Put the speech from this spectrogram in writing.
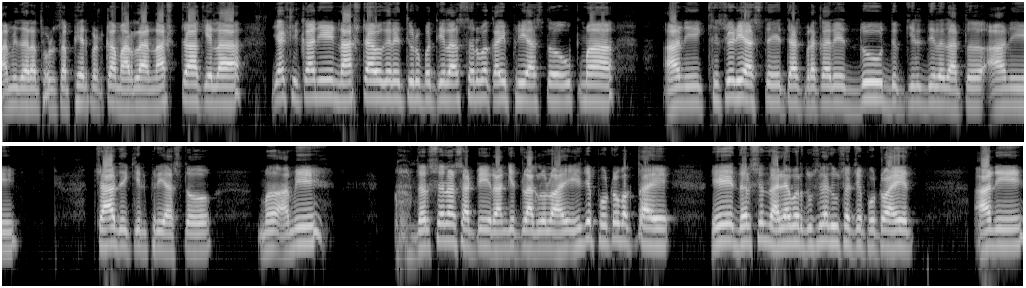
आम्ही जरा थोडासा फेरफटका मारला नाश्ता केला. या ठिकाणी नाश्ता वगैरे तिरुपतीला सर्व काही फ्री असतं उपमा आणि खिचडी असते त्याचप्रकारे दूध देखील दिलं जातं आणि चहा देखील फ्री असतो. मग आम्ही दर्शनासाठी रांगेत लागलेलो आहे. हे जे फोटो बघताय हे दर्शन झाल्यावर दुसऱ्या दिवसाचे फोटो आहेत. आणि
